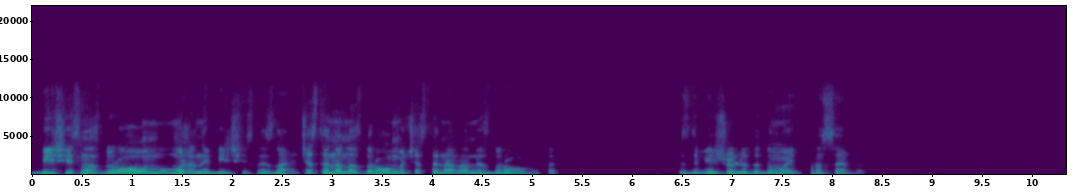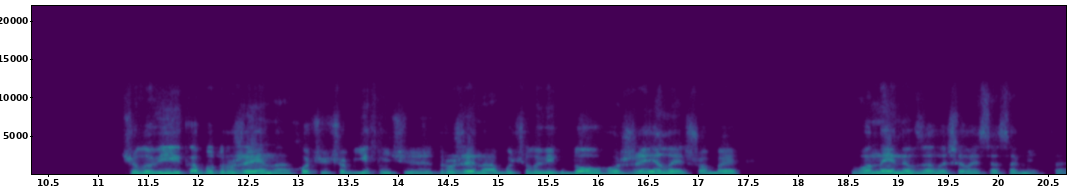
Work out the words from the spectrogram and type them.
більшість на здоровому, може не більшість, не знаю. Частина на здоровому, частина на нездоровому. Так? Здебільшого люди думають про себе. Чоловік або дружина хочуть, щоб їхні дружина або чоловік довго жили, щоб вони не залишилися самі. Так?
